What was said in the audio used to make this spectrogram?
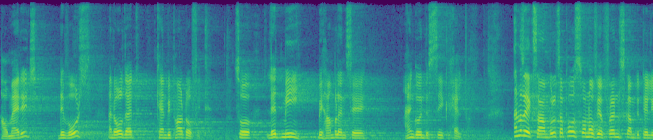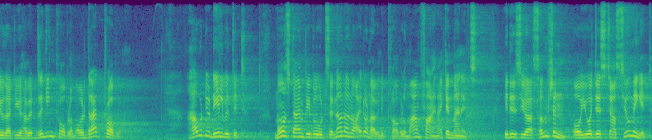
our marriage, divorce, and all that can be part of it. So let me be humble and say, I'm going to seek help. Another example suppose one of your friends come to tell you that you have a drinking problem or a drug problem. How would you deal with it? Most time people would say, no, no, no, I don't have any problem. I'm fine. I can manage. It is your assumption or you are just assuming it.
